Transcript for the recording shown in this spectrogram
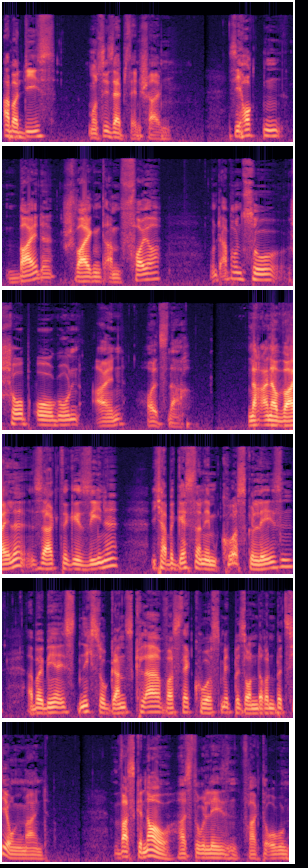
Aber dies muss sie selbst entscheiden. Sie hockten beide schweigend am Feuer, und ab und zu schob Ogun ein Holz nach. Nach einer Weile sagte Gesine, ich habe gestern im Kurs gelesen, aber mir ist nicht so ganz klar, was der Kurs mit besonderen Beziehungen meint. Was genau hast du gelesen? fragte Ogun.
